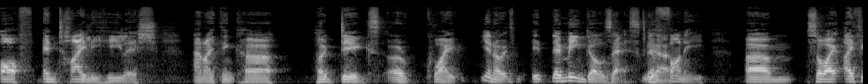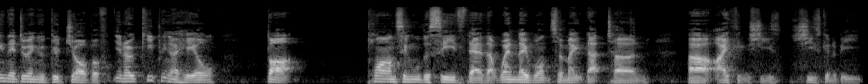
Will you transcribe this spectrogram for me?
off entirely heelish, and I think her her digs are quite you know it's it, they're Mean Girls esque. They're Yeah. funny. Um, so I, I think they're doing a good job of you know keeping her heel, but planting all the seeds there that when they want to make that turn, uh, I think she's she's going to be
